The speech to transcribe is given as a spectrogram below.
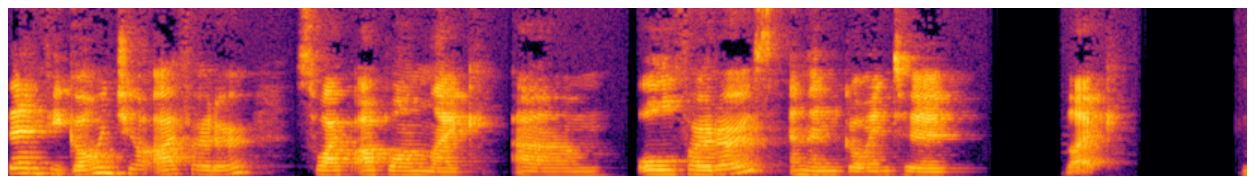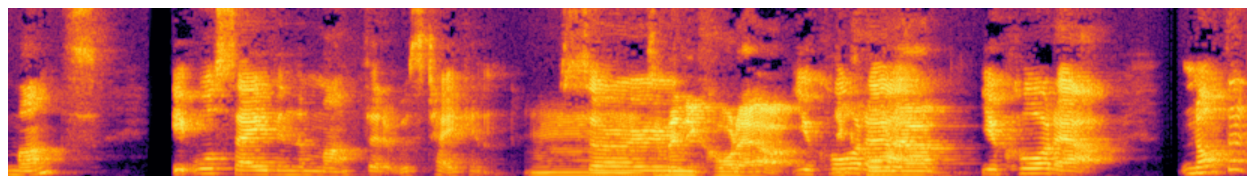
Then if you go into your iPhoto, swipe up on like um, all photos and then go into like months, it will save in the month that it was taken. Mm, So- so then you're caught out. You're You caught out. You're caught out. Not that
